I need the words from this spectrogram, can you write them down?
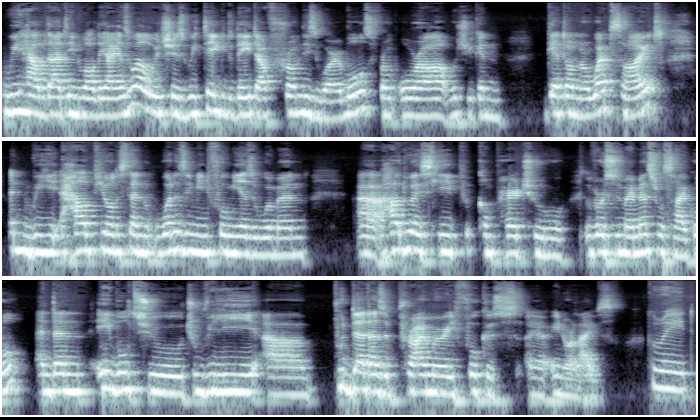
we help that in Wild AI as well, which is we take the data from these wearables, from Oura, which you can get on our website, and we help you understand what does it mean for me as a woman. Uh, how do I sleep compared to versus my menstrual cycle, and then able to to really uh, put that as a primary focus uh, in our lives. Great.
